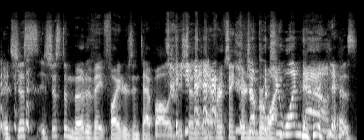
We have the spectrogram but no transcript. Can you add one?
It's just it's just to motivate fighters in Tapology, so they never think they're To number put one. you one down. yes,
